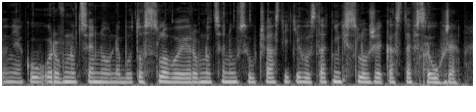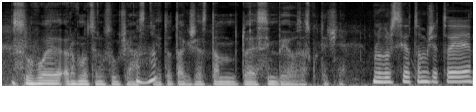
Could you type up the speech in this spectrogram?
uh, nějakou rovnocenou, nebo to slovo je rovnocenou součástí těch ostatních složek a jste v souhře? Slovo je rovnocenou součástí, uh-huh. je to tak, že tam to je symbioza skutečně. Mluvil jsi o tom, že to je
